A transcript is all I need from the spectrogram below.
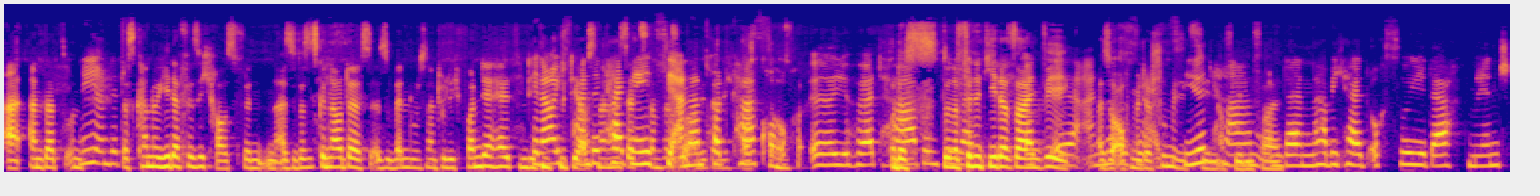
äh, Ansatz und, nee, und das kann nur jeder für sich rausfinden. Also das ist genau das. Also wenn du es natürlich von dir hältst und dich genau, nicht mit dir halt auseinandersetzt, halt, dann die anderen Podcasts auch äh, gehört habe. Und, das, und so, dann findet jeder seinen was, Weg. Äh, also auch mit so der Schulmedizin auf jeden Fall. Und dann habe ich halt auch so gedacht, Mensch,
